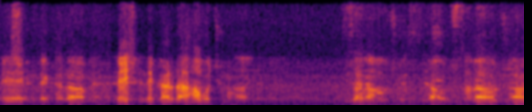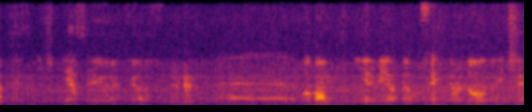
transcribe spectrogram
e, 5000 dekar abi. 5000 dekar da havuç mu? Aynen öyle. Sarı avuç ve siyah avuç. Sarı avucu abi biz iç piyasaya üretiyoruz. Ee, babam 20 yıldır bu sektörde olduğu için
